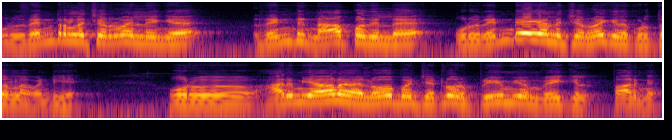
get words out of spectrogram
ஒரு ரெண்டரை லட்சம் ரூபாய் இல்லைங்க. ரெண்டு நாற்பது இல்லை. ஒரு ரெண்டே லட்சம் ரூபாய்க்கு இதை கொடுத்துடலாம் வண்டியை. ஒரு அருமையான லோ பட்ஜெட்டில் ஒரு ப்ரீமியம் வெஹிக்கிள் பாருங்கள்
